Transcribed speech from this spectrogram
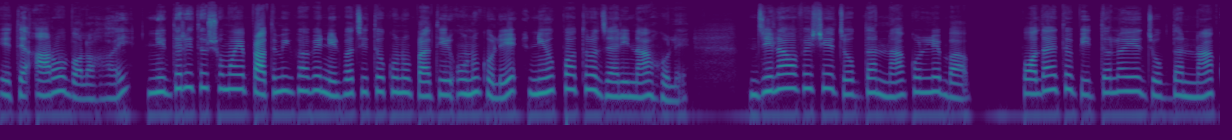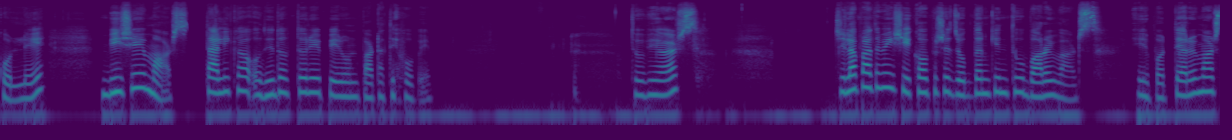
এতে আরও বলা হয়, নির্ধারিত সময়ে প্রাথমিকভাবে নির্বাচিত কোনো প্রার্থীর অনুকূলে নিয়োগপত্র জারি না হলে, জেলা অফিসে যোগদান না করলে বা পদায়িত বিদ্যালয়ে যোগদান না করলে বিশে মার্চ তালিকা অধিদপ্তরে প্রেরণ পাঠাতে হবে। তো জেলা প্রাথমিক শিক্ষা অফিসে যোগদান কিন্তু বারোই মার্চ, এরপর তেরোই মার্চ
